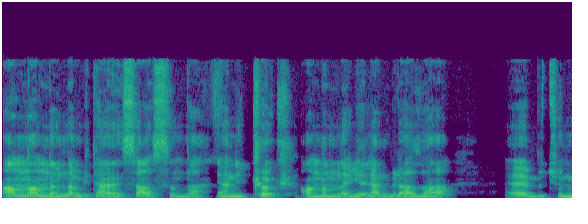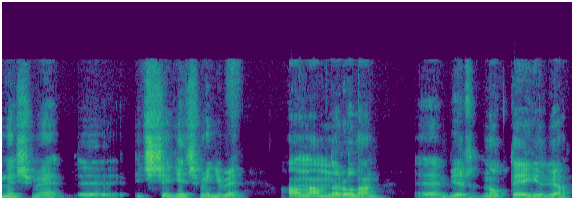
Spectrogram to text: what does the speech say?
anlamlarından bir tanesi aslında. Yani kök anlamına gelen biraz daha eee, bütünleşme, eee, iç içe geçme gibi anlamlar olan eee, bir noktaya geliyor.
